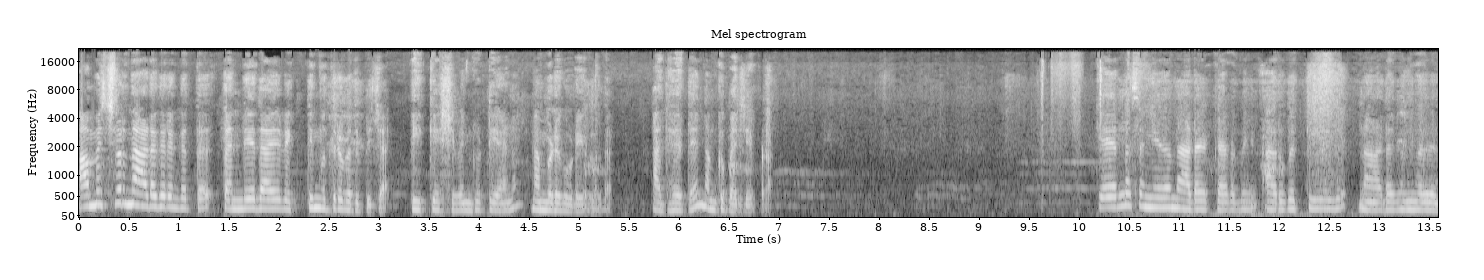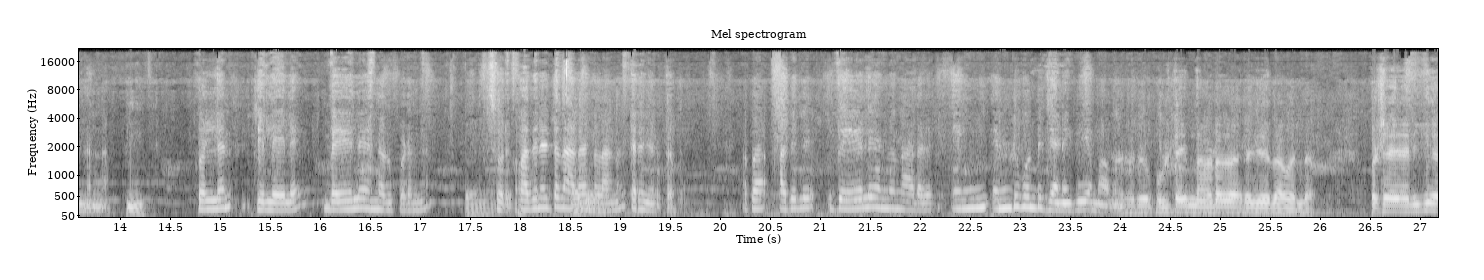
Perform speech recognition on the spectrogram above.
അമച്വർ നാടകരംഗത്ത് തന്റേതായ വ്യക്തിമുദ്ര പതിപ്പിച്ച പി കെ ശിവൻകുട്ടിയാണ് നമ്മുടെ കൂടെയുള്ളത്. അദ്ദേഹത്തെ നമുക്ക് പരിചയപ്പെടാം. കേരള സംഗീത നാടക അക്കാദമി അറുപത്തിയേഴ് നാടകങ്ങളിൽ നിന്ന് കൊല്ലം ജില്ലയിലെ വേല എന്നുൾപ്പെടുന്ന സോറി പതിനെട്ട് നാടകങ്ങളാണ് തിരഞ്ഞെടുത്തത്. അപ്പൊ അതിൽ വേല എന്ന നാടകം എന്തുകൊണ്ട് ജനകീയമാകും ഒരു ഫുൾ ടൈം നാടക രചയിതാവല്ല. പക്ഷെ എനിക്ക്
